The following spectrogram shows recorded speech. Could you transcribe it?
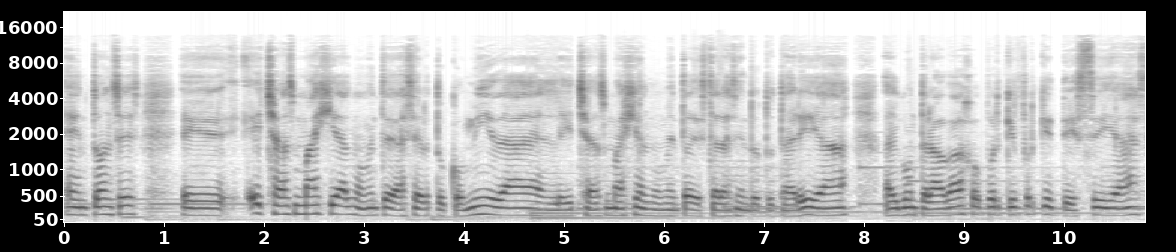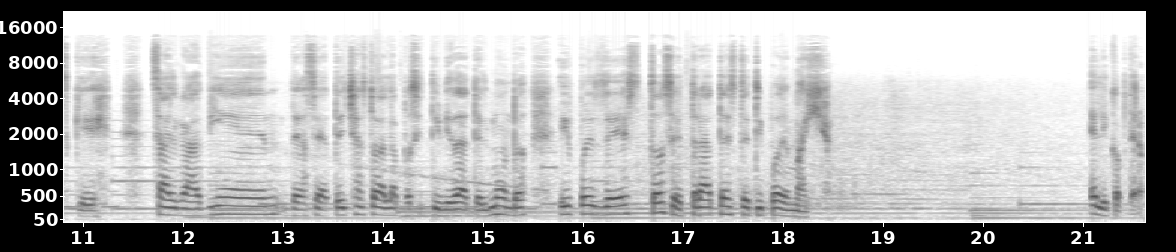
Entonces eh, echas magia al momento de hacer tu comida, le echas magia al momento de estar haciendo tu tarea, algún trabajo, ¿por qué? Porque deseas que salga bien, o sea, te echas toda la positividad del mundo y pues de esto se trata este tipo de magia. Helicóptero.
